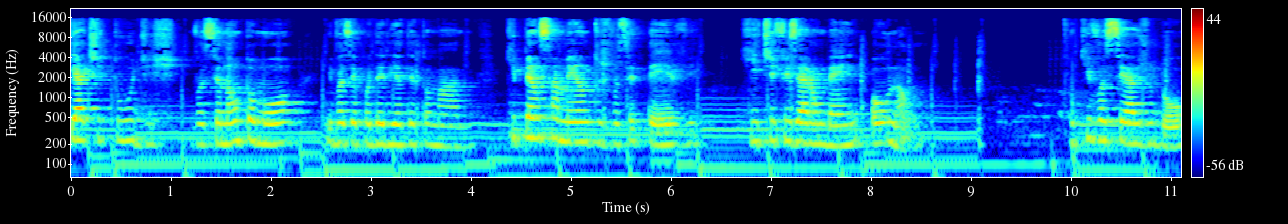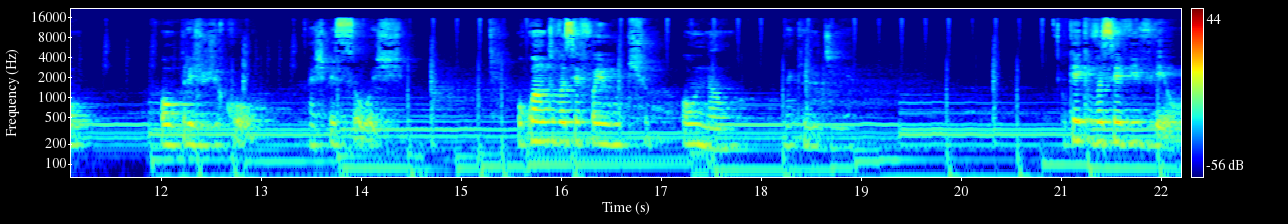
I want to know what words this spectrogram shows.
Que atitudes você não tomou e você poderia ter tomado? Que pensamentos você teve que te fizeram bem ou não? O que você ajudou ou prejudicou as pessoas? O quanto você foi útil ou não naquele dia? O que que você viveu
